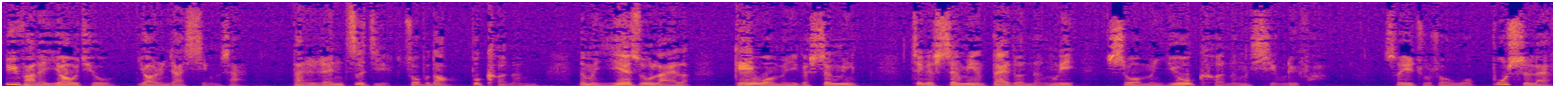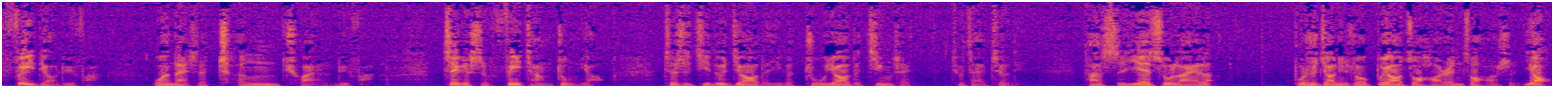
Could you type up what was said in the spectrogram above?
律法的要求要人家行善，但是人自己做不到，不可能。那么耶稣来了，给我们一个生命，这个生命带着能力，使我们有可能行律法。所以主说：我不是来废掉律法，我乃是成全律法。这个是非常重要。”这是基督教的一个主要的精神，就在这里。他是耶稣来了，不是叫你说不要做好人做好事，要，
